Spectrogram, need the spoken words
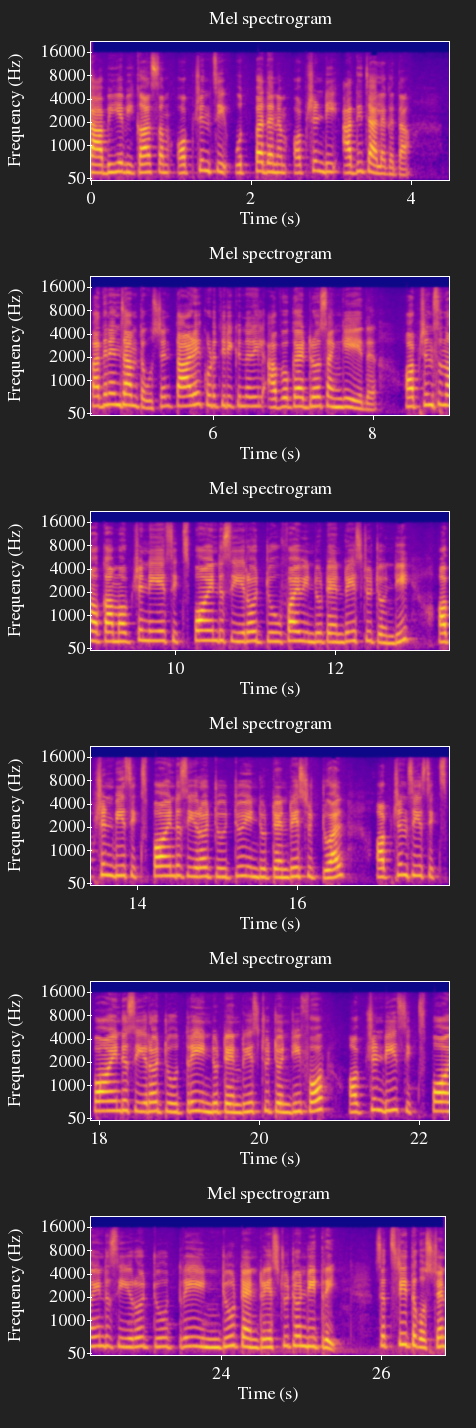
താപീയ വികാസം ഓപ്ഷൻ സി ഉത്പതനം ഓപ്ഷൻ ഡി അതിചാലകത. പതിനഞ്ചാമത്തെ ക്വസ്റ്റ്യൻ താഴെ കൊടുത്തിരിക്കുന്നതിൽ അവോഗാഡ്രോ സംഖ്യ ഏത്? ഓപ്ഷൻസ് നോക്കാം. Option A six point zero two five into ten raise to twenty option B six point zero two two into ten raise to twelve option C six point zero two three into ten raise to twenty four option D six point zero two three into ten raise to twenty three sixtieth question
